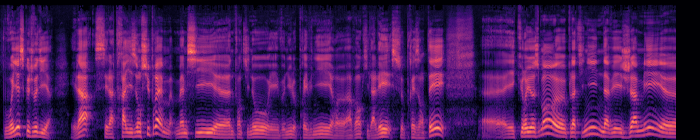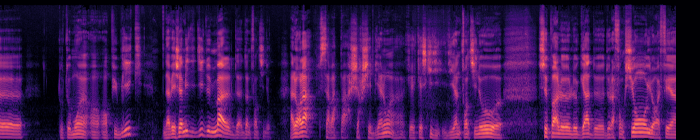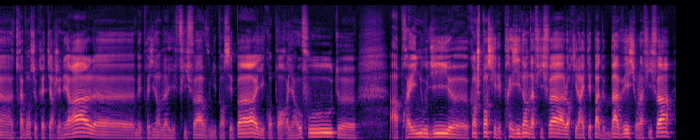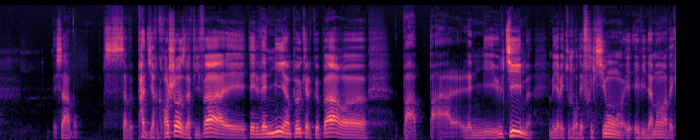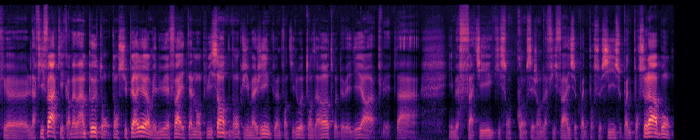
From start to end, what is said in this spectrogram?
vous voyez ce que je veux dire. Et là, c'est la trahison suprême, même si euh, Infantino est venu le prévenir euh, avant qu'il allait se présenter. Euh, et curieusement, Platini n'avait jamais, tout au moins en, public, n'avait jamais dit de mal d'Infantino. Alors là, ça va pas chercher bien loin. Hein. Qu'est-ce qu'il dit? Il dit Infantino c'est pas le, gars de, la fonction, il aurait fait un très bon secrétaire général, euh, mais président de la FIFA, vous n'y pensez pas, il comprend rien au foot. Euh. après, il nous dit, euh, quand je pense qu'il est président de la FIFA, alors qu'il n'arrêtait pas de baver sur la FIFA, mais ça, bon, ça veut pas dire grand-chose. La FIFA était l'ennemi un peu quelque part, pas l'ennemi ultime, mais il y avait toujours des frictions, évidemment, avec euh, la FIFA, qui est quand même un peu ton, supérieur, mais l'UFA est tellement puissante, donc j'imagine qu'Infantino, de temps à autre, devait dire ah, Putain, ils me fatiguent, ils sont cons, ces gens de la FIFA, ils se prennent pour ceci, ils se prennent pour cela. Bon,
